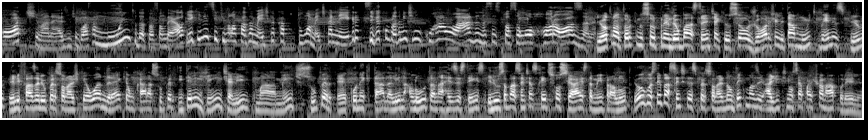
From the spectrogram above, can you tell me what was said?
ótima, né? A gente gosta muito da atuação dela. E aqui nesse filme ela faz a médica Capitu, uma médica negra, que se vê completamente encurralada nessa situação horrorosa, né? E outro ator que nos surpreendeu bastante aqui, o seu Jorge, ele tá muito bem nesse filme. Ele faz ali o personagem que é o André, que é um cara super inteligente ali, com uma mente super é, conectada ali na luta, na resistência. Ele usa bastante as redes sociais também pra luta. Eu gostei bastante desse personagem, não tem como a gente não se apaixonar por ele.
